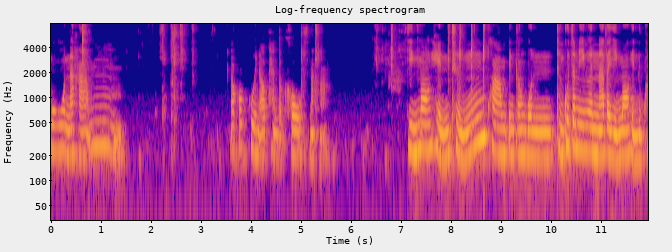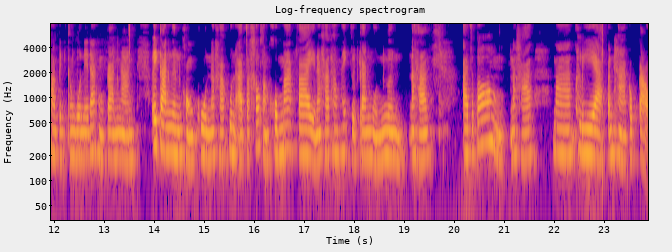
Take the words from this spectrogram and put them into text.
moon นะคะ อืม แล้วก็ queen of pentacles นะคะ หญิงมองเห็นถึงความเป็นกังวลถึงคุณจะมีเงินนะ แต่หญิงมองเห็นถึงความเป็นกังวลในด้านของการงานเอ้การเงินของคุณนะคะ คุณอาจจะเข้าสังคมมากไปนะคะทำให้เกิดการหมุนเงินนะคะ อาจจะต้องนะคะมาเคลียร์ปัญหาเก่า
